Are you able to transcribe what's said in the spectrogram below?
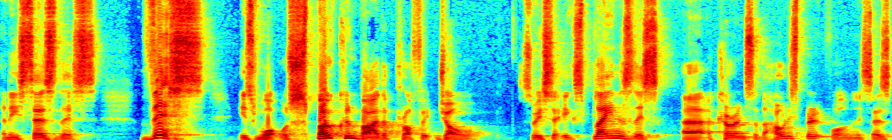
and he says this This is what was spoken by the prophet Joel. So he explains this uh, occurrence of the Holy Spirit falling. He says,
